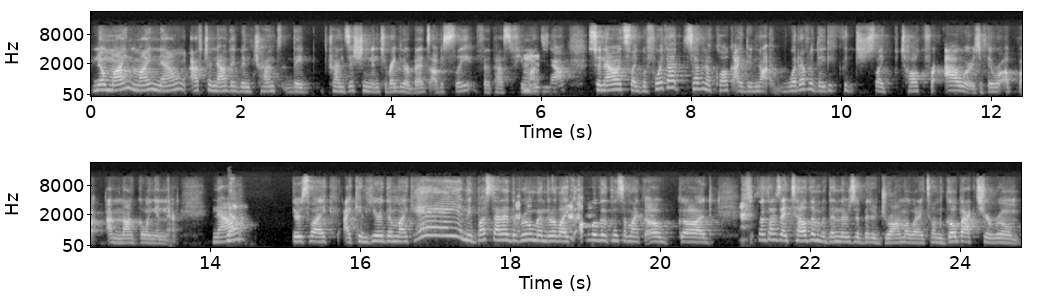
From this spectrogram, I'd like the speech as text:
No, mine, mine now. After now, they've been trans. They transitioned into regular beds, obviously, for the past few mm-hmm. months now. So now it's like before that seven o'clock, I did not, whatever they could just like talk for hours. If they were up, I'm not going in there. Now yeah there's like I can hear them like, hey, and they bust out of the room and they're like all over the place. I'm like, oh God. So sometimes I tell them, but then there's a bit of drama when I tell them, go back to your room.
